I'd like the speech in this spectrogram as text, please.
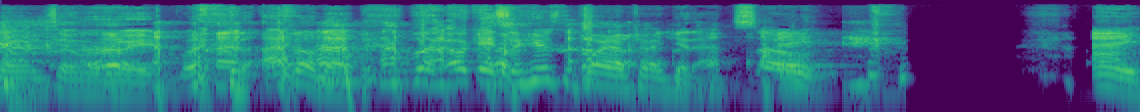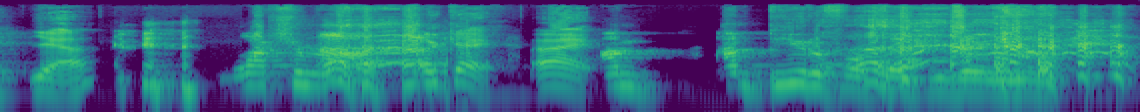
no one's overweight. But I don't know. Look, okay, so here's the point I'm trying to get at. So Hey, hey, yeah, watch your mouth. okay, all right, I'm I'm beautiful. Thank you very much.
